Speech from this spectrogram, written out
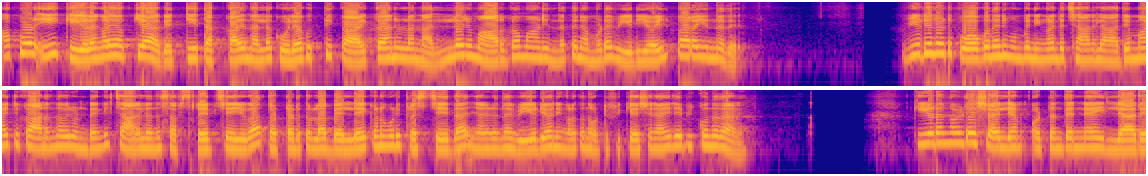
അപ്പോൾ ഈ കീടങ്ങളെയൊക്കെ അകറ്റി തക്കാളി നല്ല കുലകുത്തി കായ്ക്കാനുള്ള നല്ലൊരു മാർഗമാണ് ഇന്നത്തെ നമ്മുടെ വീഡിയോയിൽ പറയുന്നത്. വീഡിയോയിലോട്ട് പോകുന്നതിന് മുമ്പ് നിങ്ങളുടെ ചാനൽ ആദ്യമായിട്ട് കാണുന്നവരുണ്ടെങ്കിൽ ചാനൽ ഒന്ന് സബ്സ്ക്രൈബ് ചെയ്യുക തൊട്ടടുത്തുള്ള ബെല്ലൈക്കണും കൂടി പ്രസ് ചെയ്താൽ ഞാനിടുന്ന വീഡിയോ നിങ്ങൾക്ക് നോട്ടിഫിക്കേഷനായി ലഭിക്കുന്നതാണ്. കീടങ്ങളുടെ ശല്യം ഒട്ടും തന്നെ ഇല്ലാതെ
